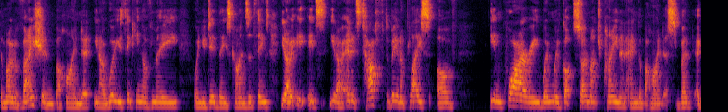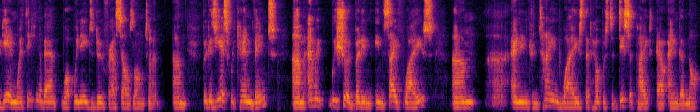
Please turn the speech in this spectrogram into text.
the motivation behind it. You know, were you thinking of me when you did these kinds of things. You know, it, it's you know, and it's tough to be in a place of inquiry when we've got so much pain and anger behind us. But again, we're thinking about what we need to do for ourselves long term. Um, because yes, we can vent, um, and we, we should, but in, in safe ways um, uh, and in contained ways that help us to dissipate our anger, not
